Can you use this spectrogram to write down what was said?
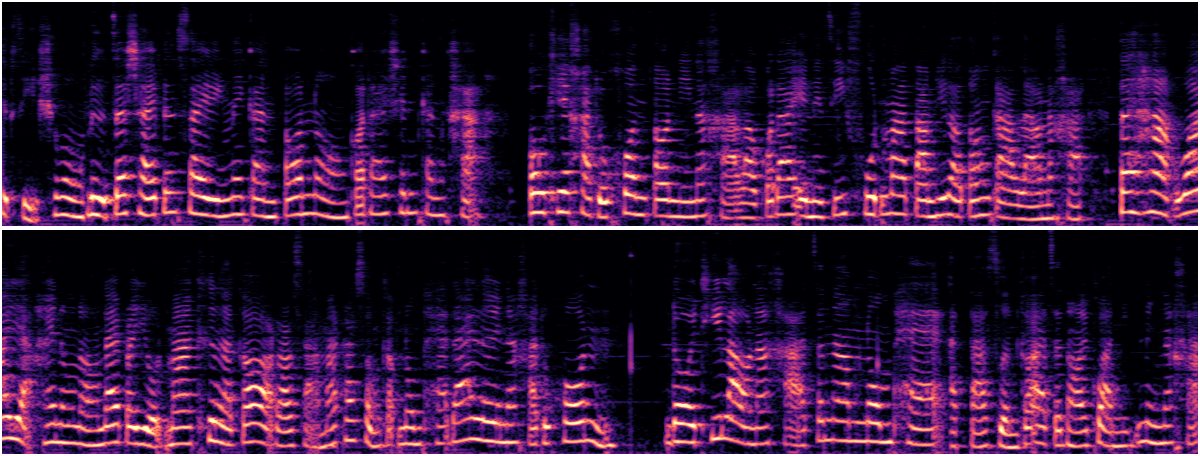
24 ชั่วโมง หรือจะใช้เป็นไซริงในการป้อนน้องก็ได้เช่นกันค่ะโอเคค่ะทุกคนตอนนี้นะคะ เราก็ได้ energy food มาตามที่เราต้องการแล้วนะคะ แต่หากว่าอยากให้น้องๆได้ประโยชน์มากขึ้น แล้วก็เราสามารถผสมกับนมแพะได้เลยนะคะ ทุกคน โดยที่เรานะคะจะนำนมแพะอัตราส่วนก็อาจจะน้อยกว่านิดนึงนะคะ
